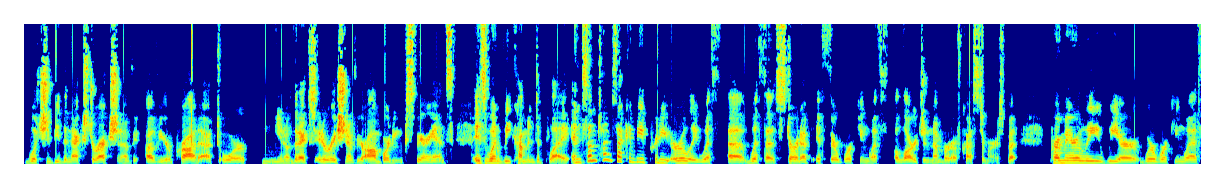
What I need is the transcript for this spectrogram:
what should be the next direction of, of your product or you know the next iteration of your onboarding experience is when we come into play. And sometimes that can be pretty early with uh, with a startup if they're working with a large number of customers but primarily we are we're working with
